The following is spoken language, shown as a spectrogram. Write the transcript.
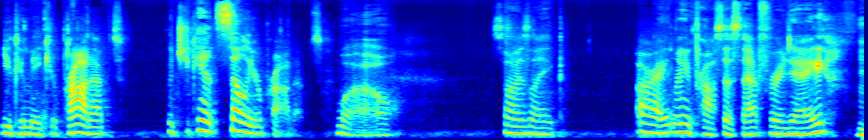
You can make your product, but you can't sell your product. Wow. So I was like, all right, let me process that for a day. Hmm.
